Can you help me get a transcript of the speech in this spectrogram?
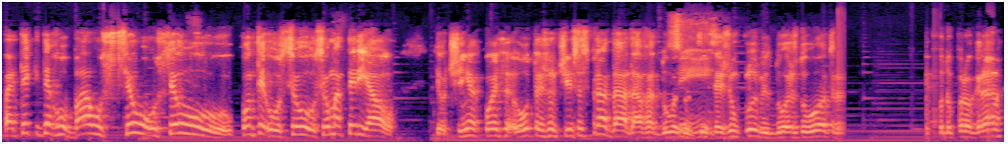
vai ter que derrubar o seu, o seu, o seu, o seu material. Eu tinha coisa, outras notícias para dar, dava duas Sim. notícias de um clube, duas do outro do programa.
